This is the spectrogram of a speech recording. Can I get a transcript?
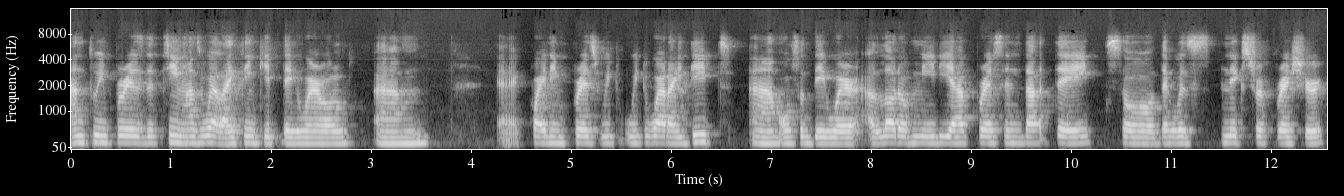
and to impress the team as well. I think it, they were all um, uh, quite impressed with with what I did. Uh, also, there were a lot of media present that day, so there was an extra pressure.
